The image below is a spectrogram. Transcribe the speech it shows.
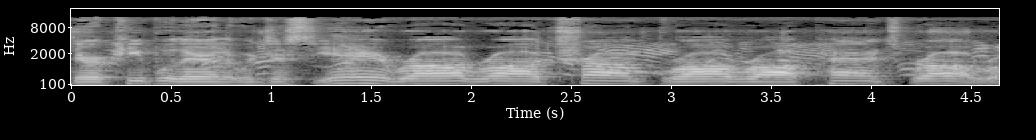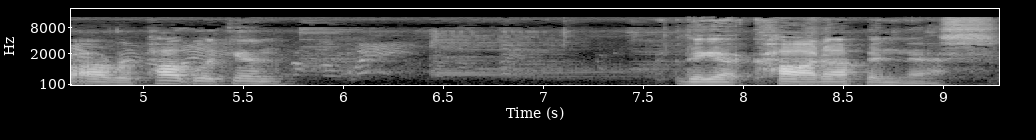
There were people there that were just, yeah, raw, raw Trump, raw, raw Pence, raw, raw Republican. They got caught up in this.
